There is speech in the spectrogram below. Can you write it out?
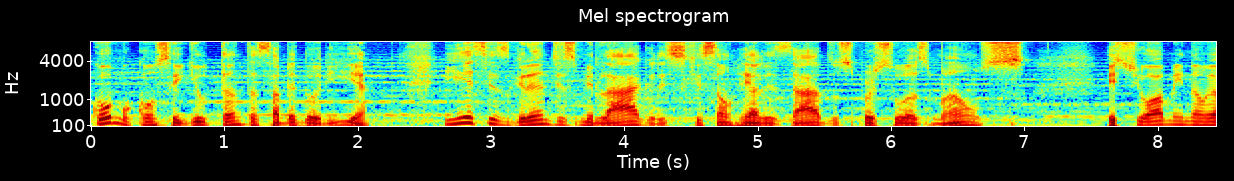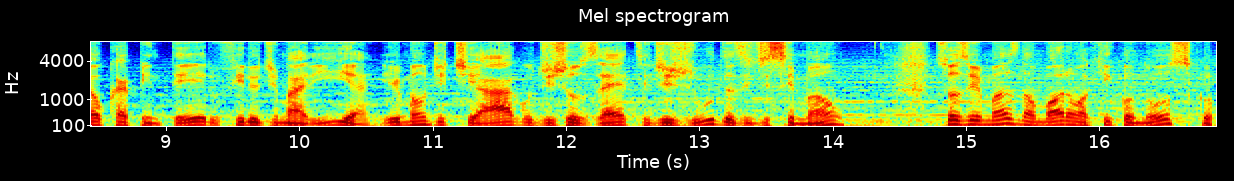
Como conseguiu tanta sabedoria? E esses grandes milagres que são realizados por suas mãos? Este homem não é o carpinteiro, filho de Maria, irmão de Tiago, de José, de Judas e de Simão? Suas irmãs não moram aqui conosco?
